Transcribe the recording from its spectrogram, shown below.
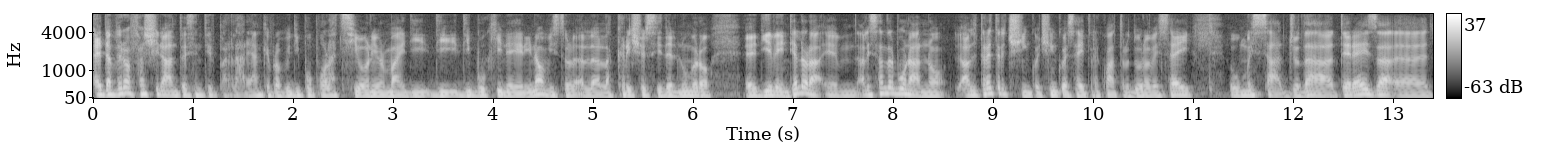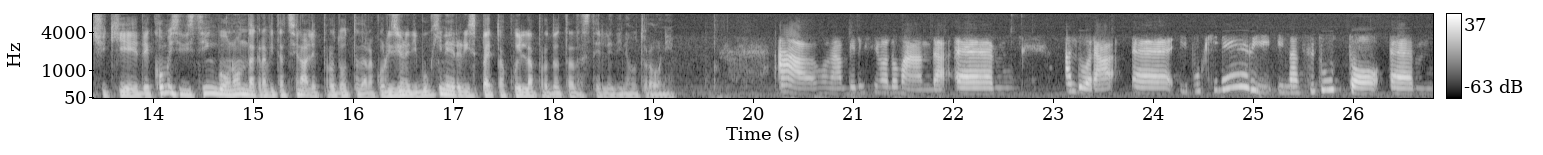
è davvero affascinante sentir parlare anche proprio di popolazioni ormai di, di, di buchi neri, no? visto l'accrescersi del numero eh, di eventi. Allora, ehm, Alessandra Buonanno, al 335 5634 296 un messaggio da Teresa eh, ci chiede come si distingue un'onda gravitazionale prodotta dalla collisione di buchi neri rispetto a quella prodotta da stelle di neutroni? Ah, una bellissima domanda. Eh, allora, i buchi neri innanzitutto ehm,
